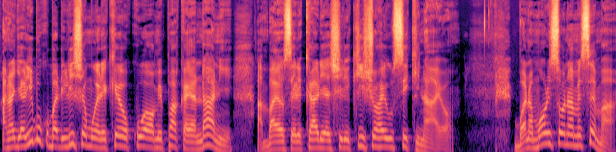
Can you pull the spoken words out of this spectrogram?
anajaribu kubadilisha mwelekeo kuwa wa mipaka ya ndani ambayo serikali ya shirikisho haihusiki nayo. Bwana Morrison amesema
